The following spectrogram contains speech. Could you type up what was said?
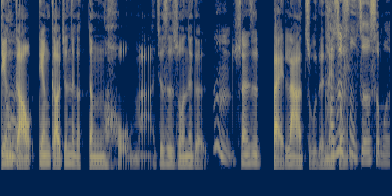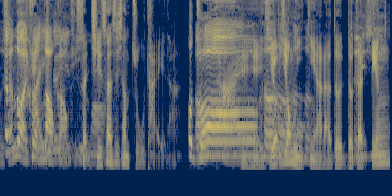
点糕点糕就那个灯猴嘛，就是说那个嗯，算是摆蜡烛的那种。他是负责什么？想到还可以绕高，算其实算是像烛台啦。哦，烛台，用用物件啦，都都给点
